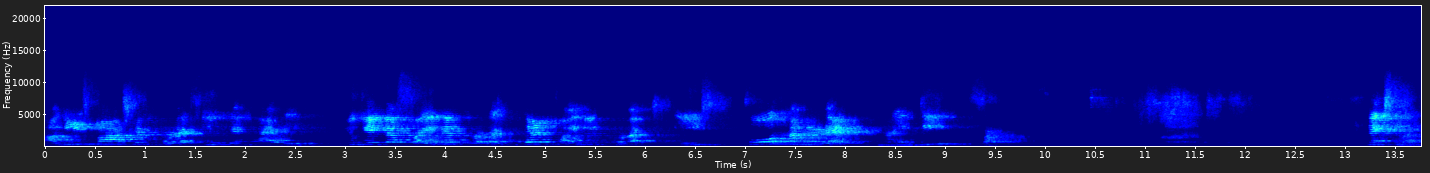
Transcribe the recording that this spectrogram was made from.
uh, these partial products you can add. You get the final product. The final product is 495. Next one.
